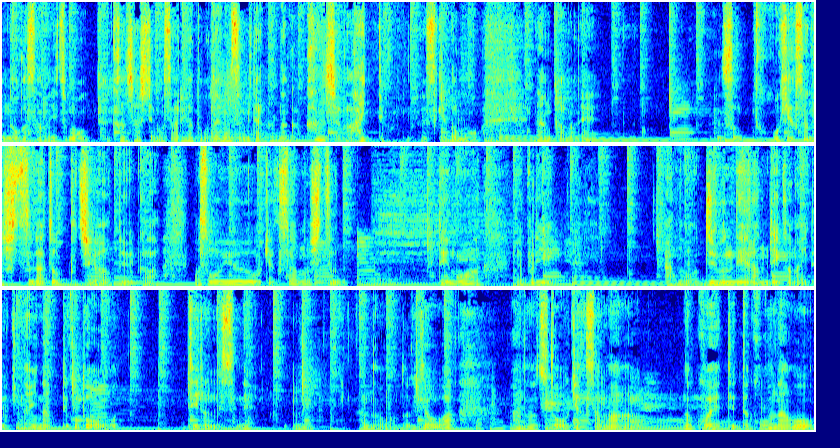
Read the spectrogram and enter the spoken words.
農家さんいつも感謝してます。ありがとうございます。みたいななんか感謝が入ってくるんですけどもなんかもねそお客さんの質がちょっと違うというか、まあ、そういうお客さんの質っていうのはやっぱりあの自分で選んでいかないといけないなってことを思ってるんですね。うん、あの今日はあのちょっとお客様の声っていったコーナーを、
